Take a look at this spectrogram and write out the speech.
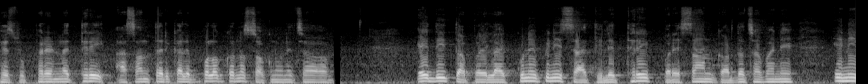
फेसबुक फ्रेन्डलाई धेरै आसान तरिकाले ब्लक गर्न सक्नुहुनेछ। यदि तपाईँलाई कुनै पनि साथीले धेरै परेसान गर्दछ भने यिनी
